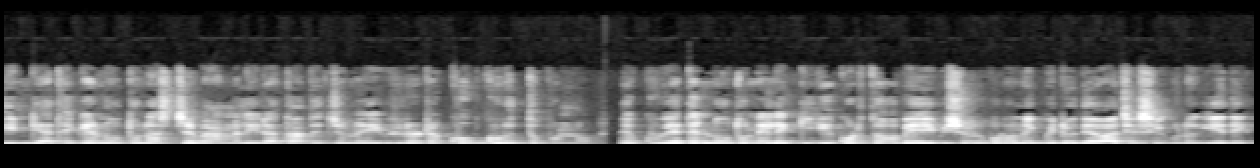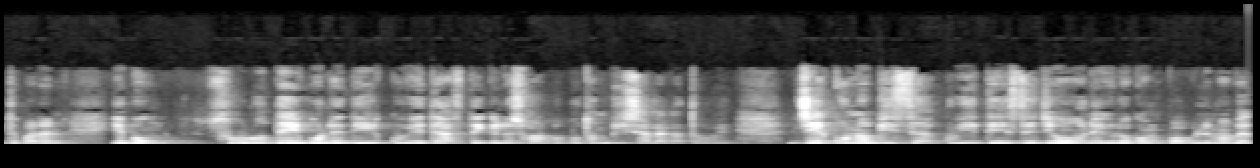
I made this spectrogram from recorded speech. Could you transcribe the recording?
ইন্ডিয়া থেকে নতুন আসছে, বাঙালিরা, তাদের জন্য এই ভিডিওটা খুব গুরুত্বপূর্ণ। কুয়েতে নতুন এলে কি কী করতে হবে, এই বিষয়ের উপর অনেক ভিডিও দেওয়া আছে, সেগুলো গিয়ে দেখতে পারেন। এবং শুরুতেই বলে দিই, কুয়েতে আসতে গেলে সর্বপ্রথম ভিসা লাগাতে হবে। যে কোনো ভিসা, কুয়েতে এসে যে অনেক রকম প্রবলেম হবে,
